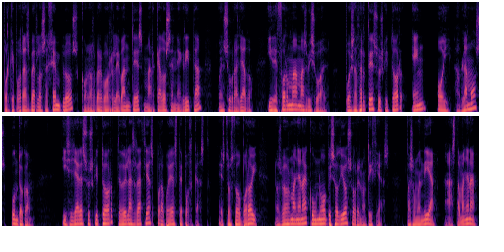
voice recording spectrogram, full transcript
porque podrás ver los ejemplos con los verbos relevantes marcados en negrita o en subrayado, y de forma más visual. Puedes hacerte suscriptor en hoyhablamos.com. Y si ya eres suscriptor, te doy las gracias por apoyar este podcast. Esto es todo por hoy. Nos vemos mañana con un nuevo episodio sobre noticias. Pasa un buen día. Hasta mañana.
